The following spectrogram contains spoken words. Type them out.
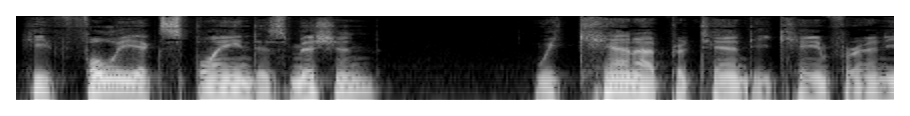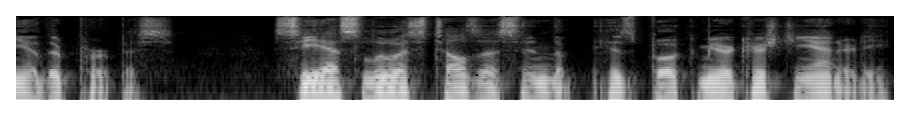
He fully explained his mission, We cannot pretend he came for any other purpose. C.S. Lewis tells us in the, his book Mere Christianity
